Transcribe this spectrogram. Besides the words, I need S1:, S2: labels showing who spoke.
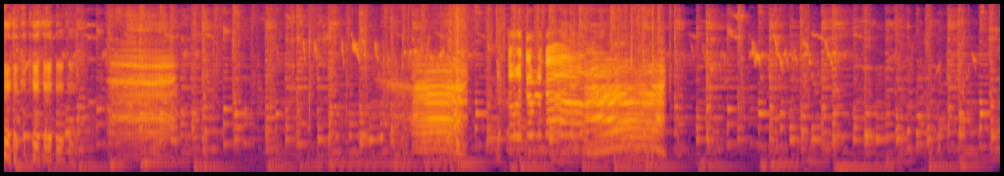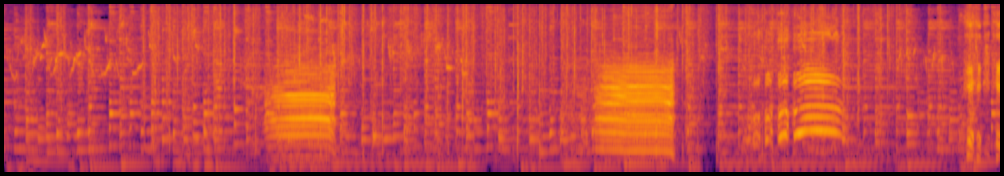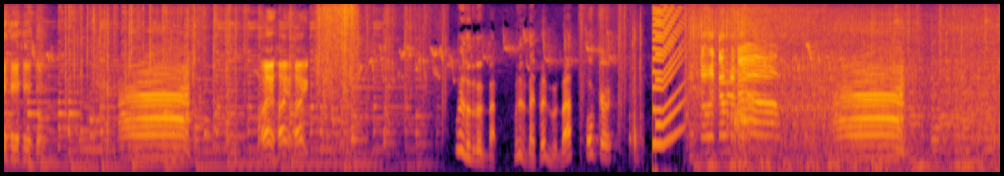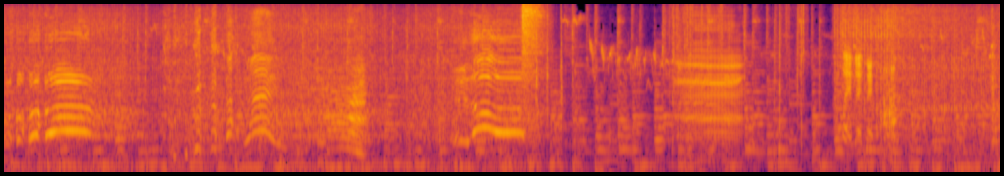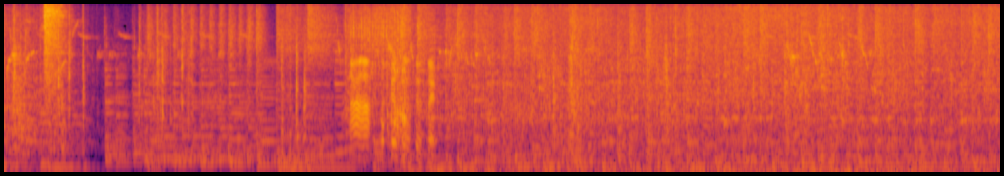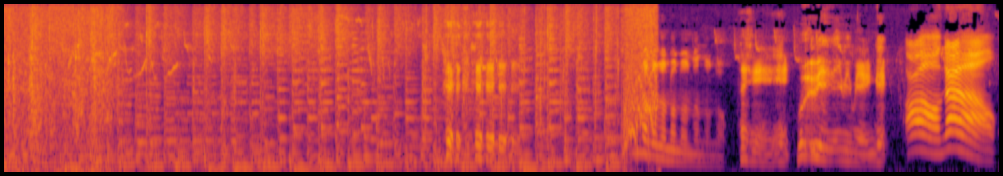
S1: 嘿嘿嘿嘿嘿。嘿
S2: Hey, hey, hey!
S3: Okay.
S1: Let go, let go, let go! Wait,
S2: 아, 아, 오케이, 오케이, 오케이, 오케이.
S1: No, no, no, no, no, no, no, no. Hey, hey, hey. Wait, wait, wait, wait, wait.
S4: Oh no!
